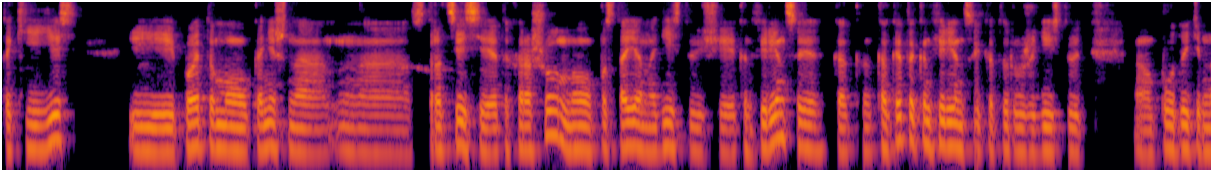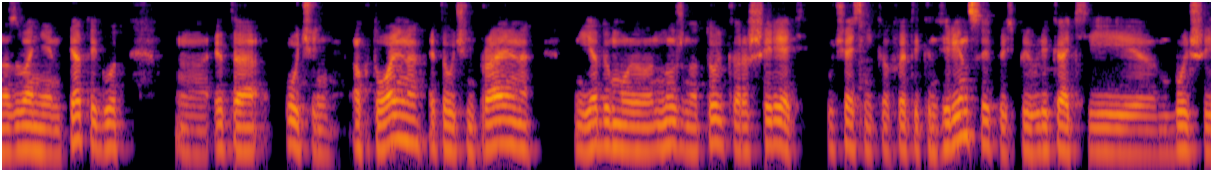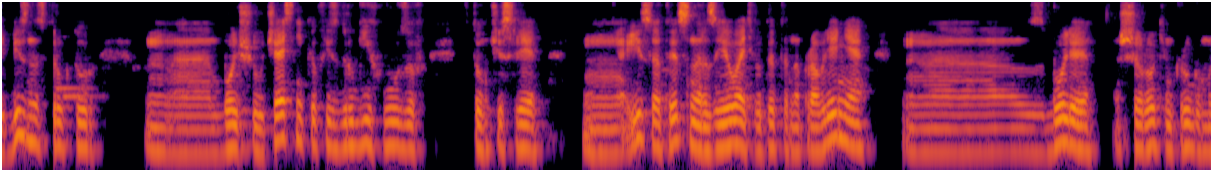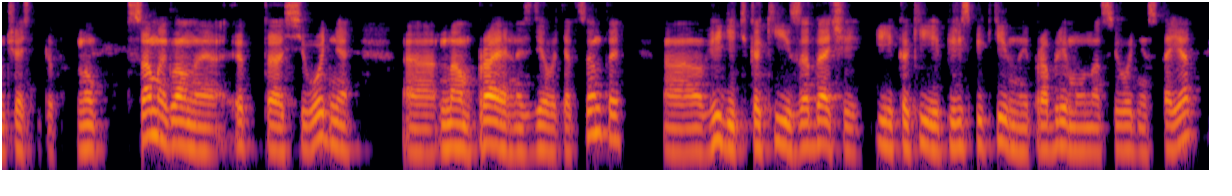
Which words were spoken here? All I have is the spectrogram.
такие есть, и поэтому, конечно, стратсессия – это хорошо, но постоянно действующие конференции, как, как эта конференция, которая уже действует под этим названием пятый год, Э, это очень актуально, это очень правильно. Я думаю, нужно только расширять участников этой конференции, то есть привлекать и больше бизнес-структур, э, больше участников из других вузов в том числе, и, соответственно, развивать вот это направление э, с более широким кругом участников. Но самое главное – это сегодня нам правильно сделать акценты – а, видеть, какие задачи и какие перспективные проблемы у нас сегодня стоят,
